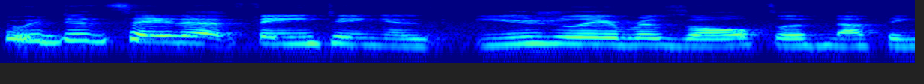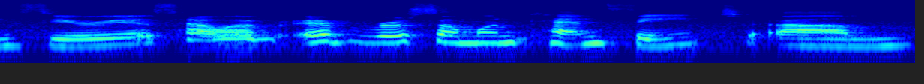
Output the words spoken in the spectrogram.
So we did say that fainting is usually a result of nothing serious. However, if someone can faint um,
